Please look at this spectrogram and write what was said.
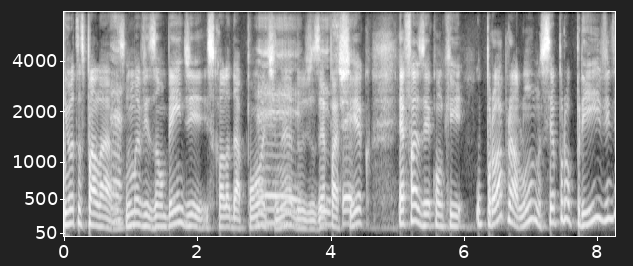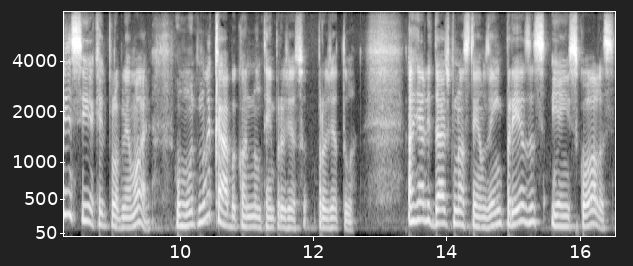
em outras palavras, é. numa visão bem de escola da ponte, é, né, do José isso, é. Pacheco, é. é. fazer com que o próprio aluno se aproprie e vivencie aquele problema. Olha, o mundo não acaba quando não tem projetor. A realidade que nós temos em empresas e em escolas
